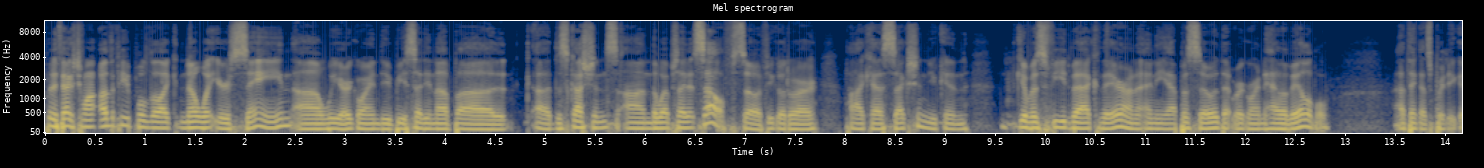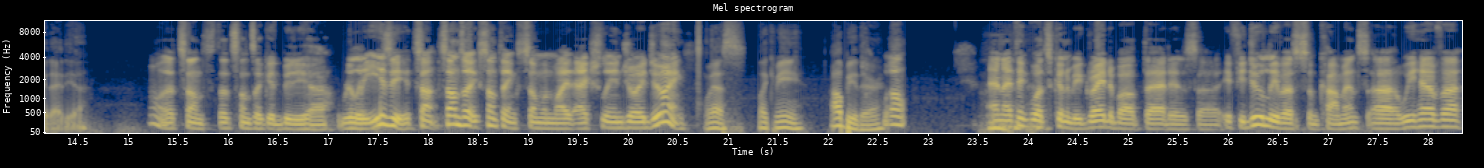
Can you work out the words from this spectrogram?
But if you actually want other people to like know what you're saying, uh, we are going to be setting up uh, uh, discussions on the website itself. So if you go to our podcast section, you can give us feedback there on any episode that we're going to have available. I think that's a pretty good idea. Oh, that sounds that sounds like it'd be uh, really easy. It so- sounds like something someone might actually enjoy doing. Yes, like me, I'll be there. Well, and I think what's going to be great about that is uh, if you do leave us some comments, uh, we have uh,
